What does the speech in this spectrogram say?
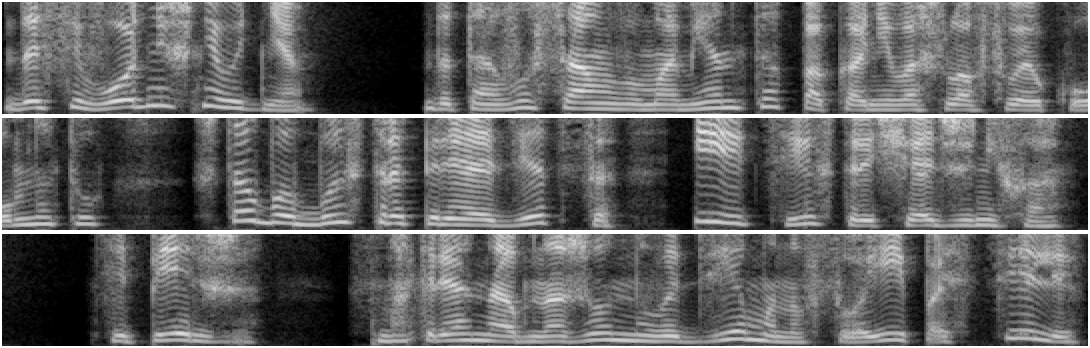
До сегодняшнего дня, до того самого момента, пока не вошла в свою комнату, чтобы быстро переодеться и идти встречать жениха. Теперь же, смотря на обнаженного демона в своей постели,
